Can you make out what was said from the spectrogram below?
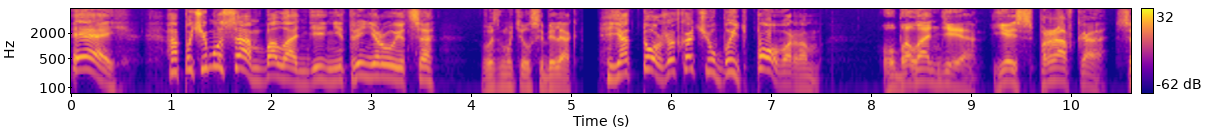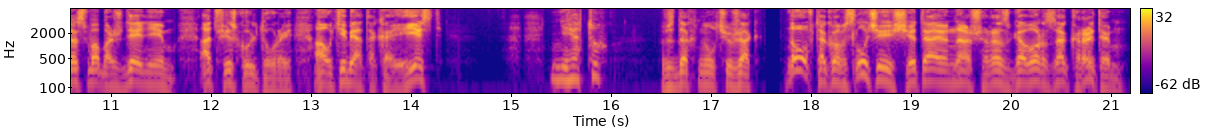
«Эй, а почему сам Баландий не тренируется?» возмутился Беляк. «Я тоже хочу быть поваром!» «У Баландия есть справка с освобождением от физкультуры. А у тебя такая есть?» «Нету», — вздохнул чужак. «Ну, в таком случае считаю наш разговор закрытым», —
